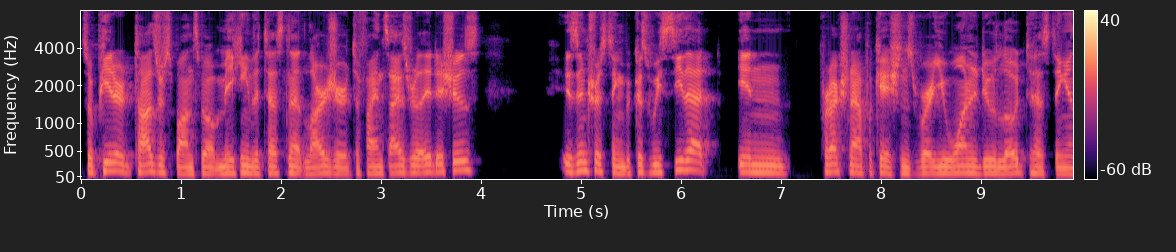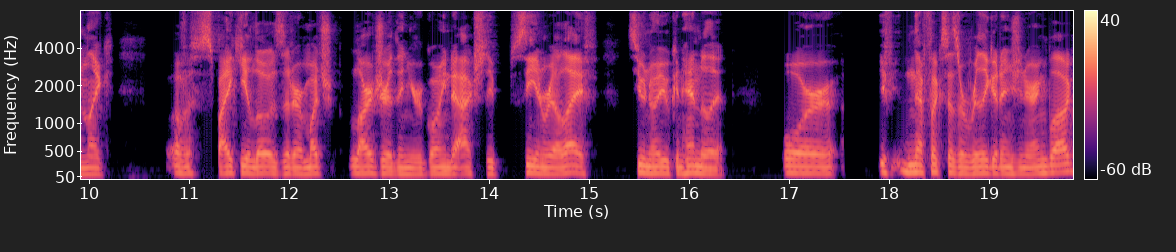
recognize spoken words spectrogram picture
So Peter Todd's response about making the testnet larger to find size related issues is interesting because we see that in production applications where you want to do load testing and like of spiky loads that are much larger than you're going to actually see in real life so you know you can handle it. Or if netflix has a really good engineering blog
